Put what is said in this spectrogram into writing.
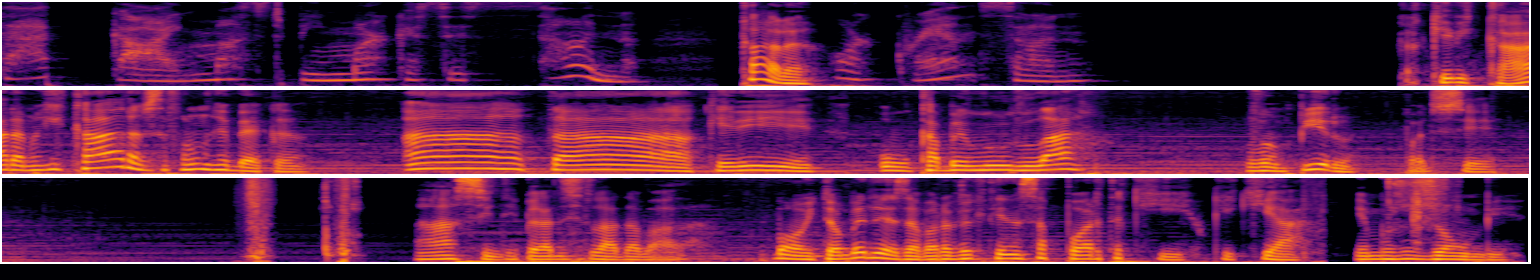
That guy must be Marcus's son Cara, or grandson. aquele cara? Mas que cara você tá falando, Rebeca? Ah, tá. Aquele... O cabeludo lá? O vampiro? Pode ser. Ah, sim. Tem que pegar desse lado da bala. Bom, então beleza. Agora ver o que tem nessa porta aqui. O que que há? Temos o zombie.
